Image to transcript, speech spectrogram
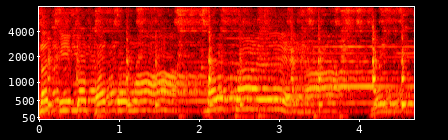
નથી મફતમાં મળતા એના.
